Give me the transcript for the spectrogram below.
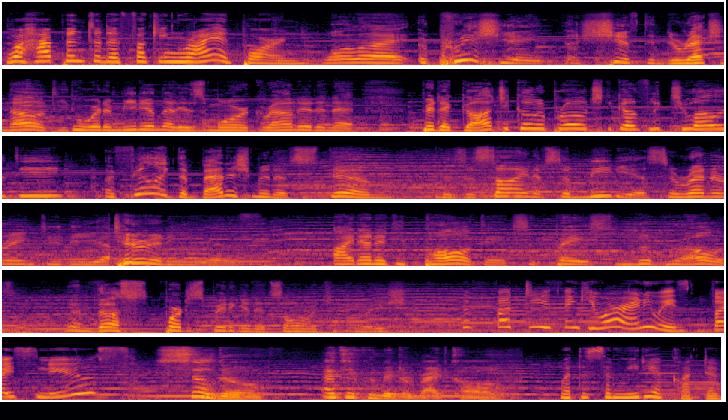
What happened to the fucking riot porn? While I appreciate the shift in directionality toward a medium that is more grounded in a pedagogical approach to conflictuality, I feel like the banishment of Stim is a sign of Submedia surrendering to the uh, tyranny of identity politics and base liberalism, and thus participating in its own recuperation. The fuck do you think you are, anyways? Vice News? Sildo, I think we made the right call. What the Submedia Collective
